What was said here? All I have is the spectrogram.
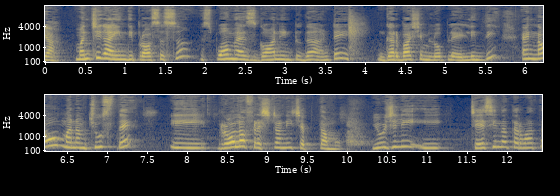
యా మంచిగా అయింది process. Sperm has gone into the అంటే గర్భాశయం లోపల వెళ్ళింది. అండ్ నౌ మనం చూస్తే ఈ రోల్ ఆఫ్ రెస్ట్ అని చెప్తాము. యూజువలీ ఈ చేసిన తర్వాత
